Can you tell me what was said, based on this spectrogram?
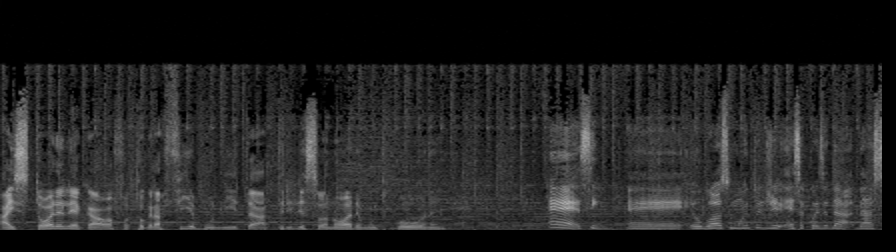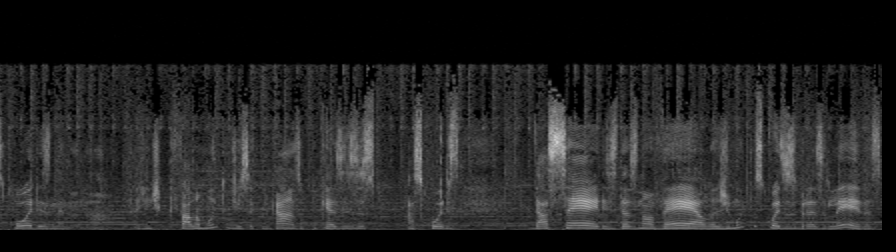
A história é legal, a fotografia é bonita, a trilha sonora é muito boa, né? É, sim. É, eu gosto muito de essa coisa da, das cores, né? A gente fala muito disso aqui em casa, porque às vezes as, as cores das séries, das novelas, de muitas coisas brasileiras,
